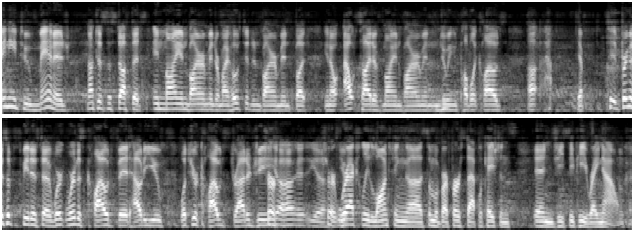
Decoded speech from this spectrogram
I need to manage not just the stuff that's in my environment or my hosted environment, but you know, outside of my environment, mm -hmm. doing public clouds. Uh, bring us up to speed as to where, where does cloud fit? How do you, what's your cloud strategy? Sure, uh, yeah. sure. we're actually launching uh, some of our first applications in GCP right now. Okay.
